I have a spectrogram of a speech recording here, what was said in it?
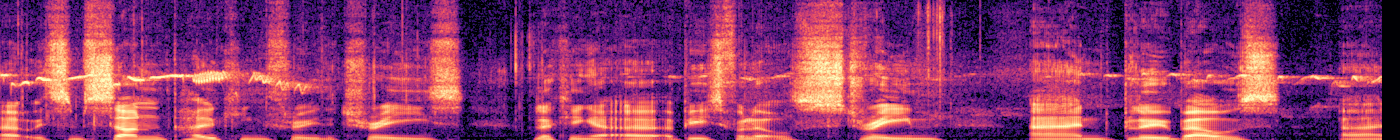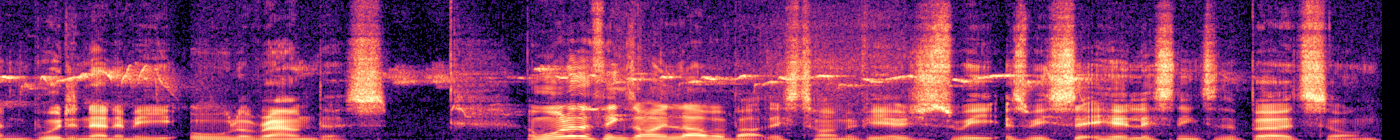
uh, with some sun poking through the trees, looking at a, a beautiful little stream and bluebells and wood anemone all around us. And one of the things I love about this time of year, as we, as we sit here listening to the bird song,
